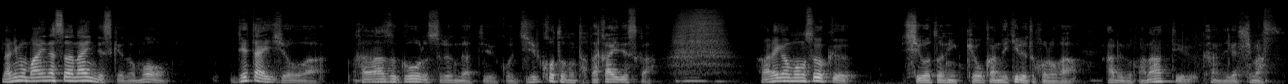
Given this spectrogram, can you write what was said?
何もマイナスはないんですけども出た以上は必ずゴールするんだっていうこう自己との戦いですか。あれがものすごく仕事に共感できるところがあるのかなっていう感じがします。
